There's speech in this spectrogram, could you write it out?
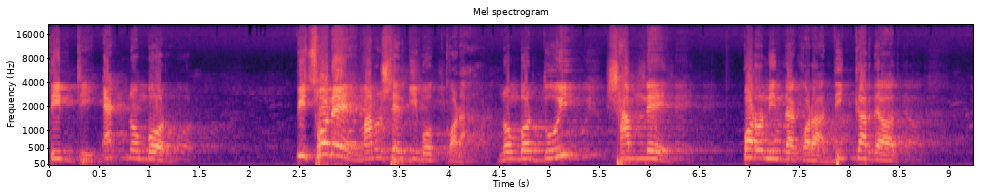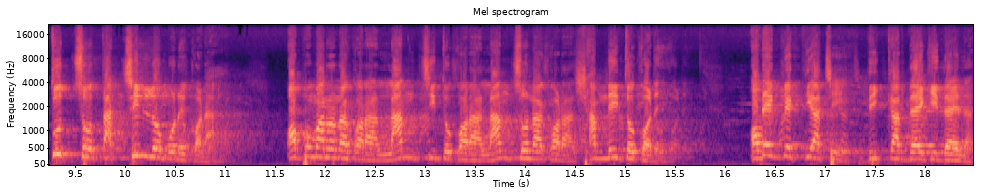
তিনটি। এক নম্বর, পিছনে মানুষের গিবোধ করা। নম্বর দুই, সামনে পরনিন্দা করা, ধিক্কার দেওয়া, তুচ্ছ তাচ্ছিল্য মনে করা। অপমাননা করা, লাঞ্ছিত করা, লাঞ্ছনা করা, সামনেই তো করে। অনেক ব্যক্তি আছে, ধিক্কার দেয় কি দেয় না?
